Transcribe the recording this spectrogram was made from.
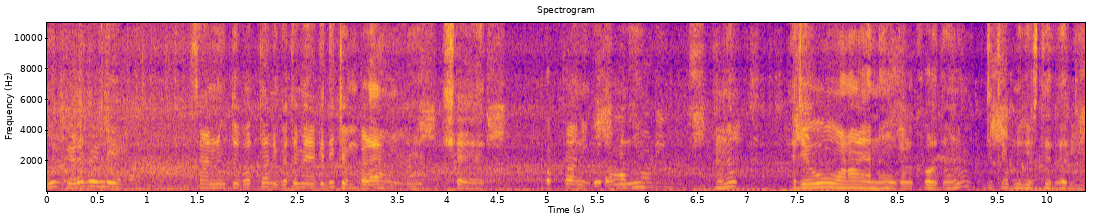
ਹੋਰ ਕਿਹੜਾ ਪਿੰਡ ਹੈ? ਸਾਨੂੰ ਤਾਂ ਪਤਾ ਨਹੀਂ ਪਤਾ, ਮੈਂ ਕਹਿੰਦੀ ਚੰਬੜਾ ਹੋਣਾ ਹੈ ਸ਼ਾਇਦ ਪੱਕਾ ਨਹੀਂ ਪਤਾ ਮੈਨੂੰ। ਹੈਨਾ? ਅਜੇ ਉਹ ਆਉਣਾ ਹੈ ਨੰਗਲ ਖੁਰਦ ਹੈਨਾ? ਜਿੱਥੇ ਆਪਣੀ ਰਿਸ਼ਤੇਦਾਰੀ ਹੈ।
